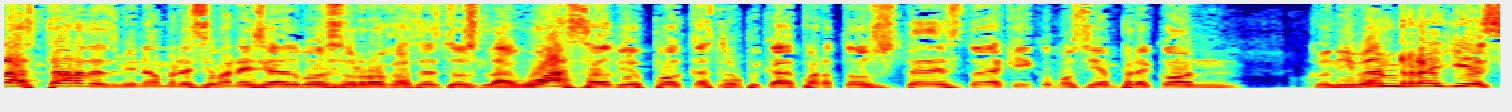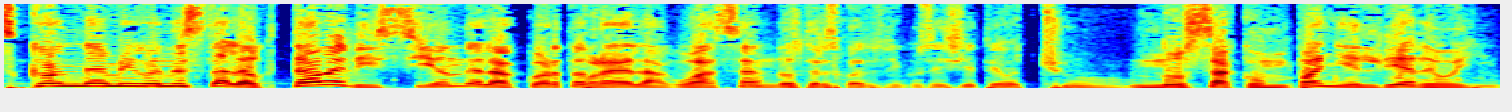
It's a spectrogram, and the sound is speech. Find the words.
Buenas tardes, mi nombre es Iván Isías Huesos Rojas, esto es la Guasa Audio Podcast Tropical para todos ustedes. Estoy aquí como siempre con... Con Iván Reyes Conde, amigo, en esta la octava edición de la cuarta temporada de La Guasa. 1, 2, 3, 4, 5, 6, 7, 8. Nos acompaña el día de hoy.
